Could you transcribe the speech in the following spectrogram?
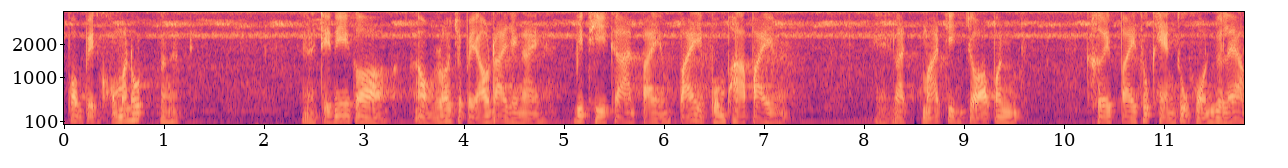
เพราะเป็นของมนุษย์นะทีนี้ก็เอาเราจะไปเอาได้ยังไง วิธีการไปไป ผมพาไปหมาจิงจอกมันเคยไปทุกแห่งทุกหนอยู่แล้ว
